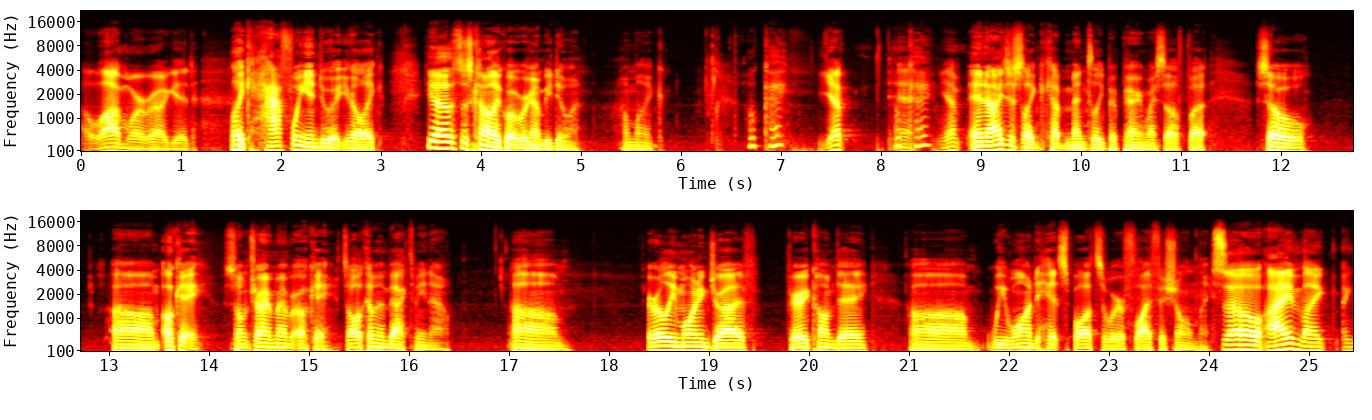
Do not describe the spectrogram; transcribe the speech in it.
a lot more rugged. Like halfway into it, you're like, yeah, this is kind of like what we're gonna be doing. I'm like, okay. Yep. Eh, Okay. Yep. and I just like kept mentally preparing myself. But so, um, okay, so I'm trying to remember. Okay, it's all coming back to me now. Um, early morning drive, very calm day. Um, we wanted to hit spots that were fly fish only. So I like I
